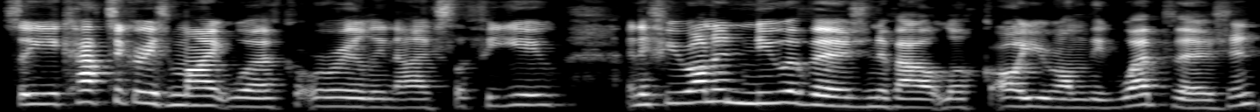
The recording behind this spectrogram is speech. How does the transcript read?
So your categories might work really nicely for you. And if you're on a newer version of Outlook or you're on the web version,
